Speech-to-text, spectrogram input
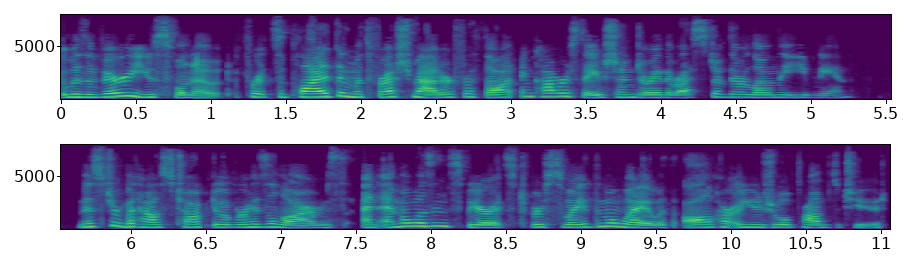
It was a very useful note, for it supplied them with fresh matter for thought and conversation during the rest of their lonely evening. Mr. Woodhouse talked over his alarms, and Emma was in spirits to persuade them away with all her usual promptitude.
